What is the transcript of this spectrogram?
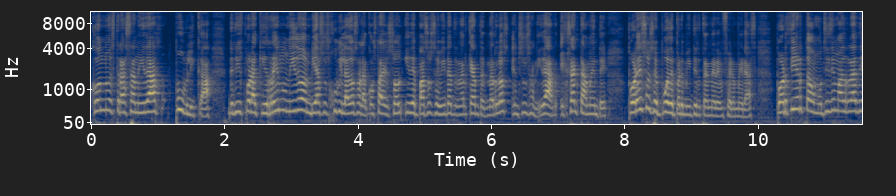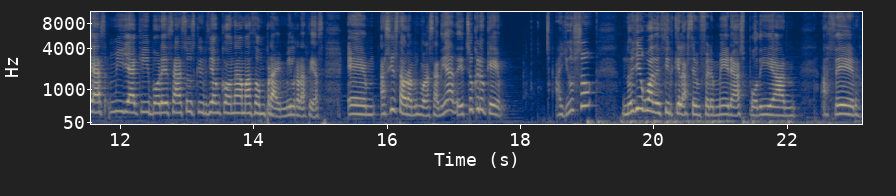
con nuestra sanidad pública. Decís por aquí, Reino Unido envía a sus jubilados a la Costa del Sol y de paso se evita tener que atenderlos en su sanidad. Exactamente. Por eso se puede permitir tener enfermeras. Por cierto, muchísimas gracias Miyaki por esa suscripción con Amazon Prime, mil gracias. Em, así está ahora mismo la sanidad. De hecho, creo que Ayuso no llegó a decir que las enfermeras podían hacer,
